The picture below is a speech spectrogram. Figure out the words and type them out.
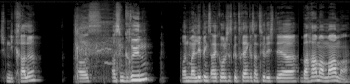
Ich bin die Kralle aus, aus dem Grün. Und mein Lieblingsalkoholisches Getränk ist natürlich der Bahama Mama.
